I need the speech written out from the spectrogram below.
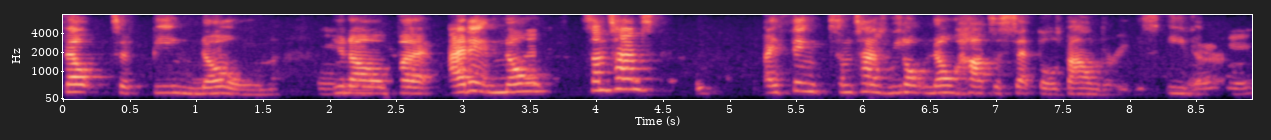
felt to be known, mm-hmm. you know, but I didn't know sometimes I think sometimes we don't know how to set those boundaries either. Mm-hmm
